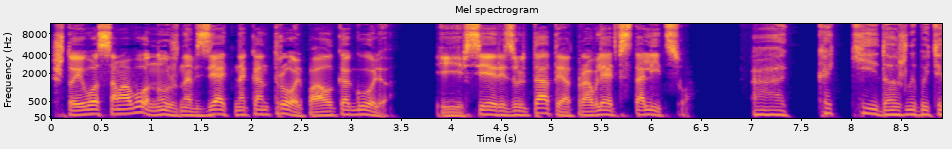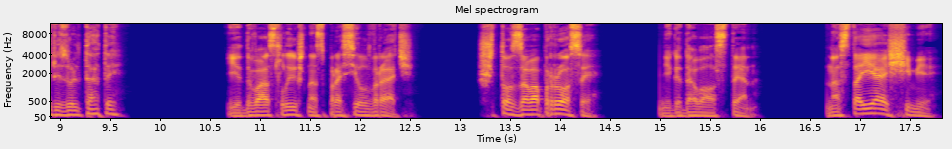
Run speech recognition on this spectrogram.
что его самого нужно взять на контроль по алкоголю и все результаты отправлять в столицу. «А какие должны быть результаты?» Едва слышно спросил врач. «Что за вопросы?» — негодовал Стэн. «Настоящими,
